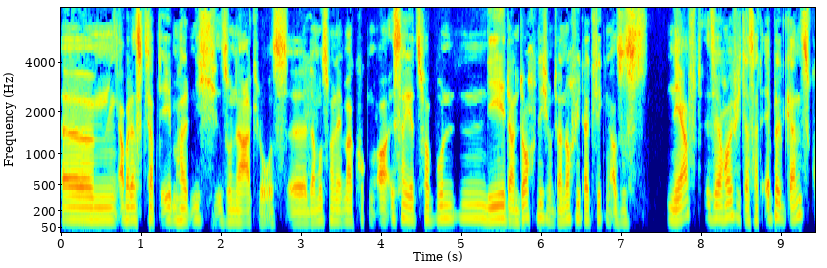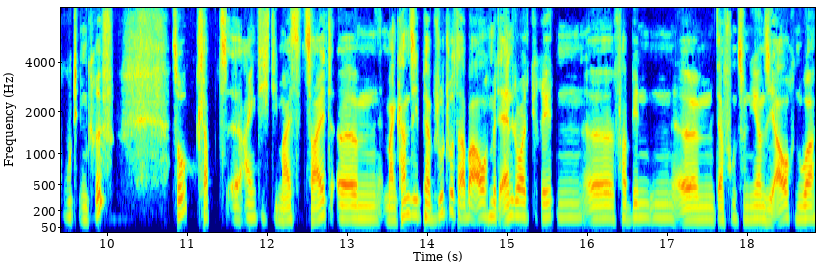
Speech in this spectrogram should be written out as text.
ähm, aber das klappt eben halt nicht so nahtlos. Äh, da muss man immer gucken, oh, ist er jetzt verbunden? Nee, dann doch nicht und dann noch wieder klicken. Also es nervt sehr häufig. Das hat Apple ganz gut im Griff. So klappt äh, eigentlich die meiste Zeit. Ähm, man kann sie per Bluetooth aber auch mit Android-Geräten äh, verbinden. Ähm, da funktionieren sie auch. Nur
